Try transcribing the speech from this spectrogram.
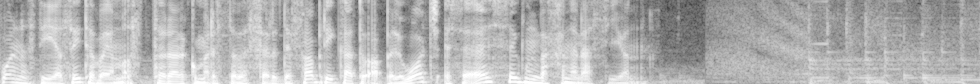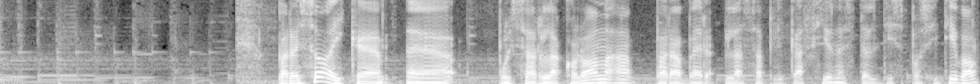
Buenos días, hoy te voy a mostrar cómo restablecer de fábrica tu Apple Watch SE segunda generación. Para eso hay que eh, pulsar la corona para ver las aplicaciones del dispositivo.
